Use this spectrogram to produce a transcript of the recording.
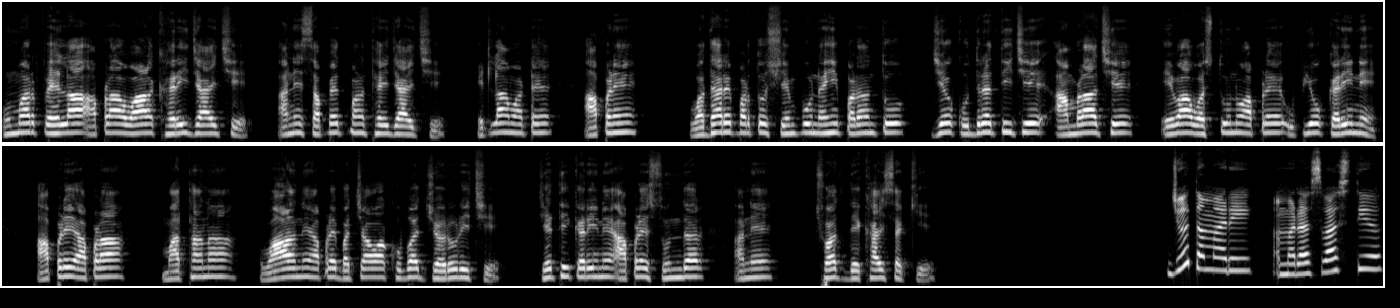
ઉંમર પહેલાં આપણા વાળ ખરી જાય છે અને સફેદ પણ થઈ જાય છે. એટલા માટે આપણે વધારે પડતો શેમ્પૂ નહીં, પરંતુ જે કુદરતી છે, આમળા છે, એવા વસ્તુનો આપણે ઉપયોગ કરીને આપણે આપણા માથાના વાળને આપણે બચાવવા ખૂબ જ જરૂરી છે, જેથી કરીને આપણે સુંદર અને સ્વચ્છ દેખાઈ શકીએ. જો તમારે અમારા સ્વાસ્થ્ય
